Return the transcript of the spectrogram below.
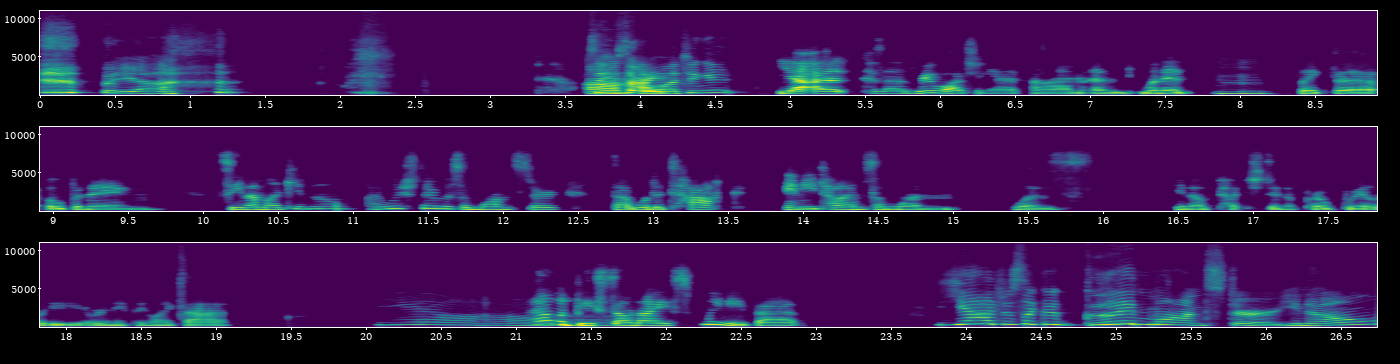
but yeah so you Um, started I, watching it Yeah, because I, I, was rewatching it, um, and when it Mm-hmm. like the opening scene, I'm like, you know, I wish there was a monster that would attack anytime someone was, you know, touched inappropriately or anything like that. Yeah. That would be so nice. We need that, Yeah, just like a good monster, you know?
